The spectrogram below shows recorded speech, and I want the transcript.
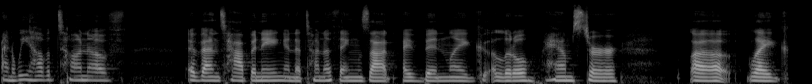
And we have a ton of events happening and a ton of things that I've been like a little hamster, uh, like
